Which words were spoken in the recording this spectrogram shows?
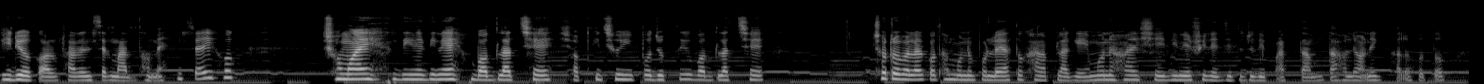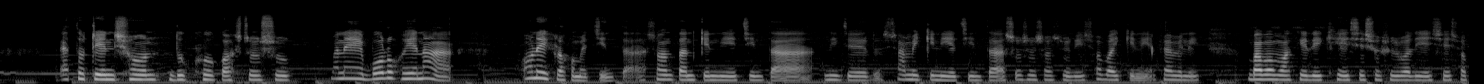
ভিডিও কনফারেন্সের মাধ্যমে। যাই হোক, সময় দিনে দিনে বদলাচ্ছে সব কিছুই প্রযুক্তিও বদলাচ্ছে। ছোটবেলার কথা মনে পড়লে এত খারাপ লাগে। মনে হয় সেই দিনে ফিরে যেতে যদি পারতাম, তাহলে অনেক ভালো হতো। এত টেনশন, দুঃখ, কষ্ট, সুখ মানে বড় হয়ে না অনেক রকমের চিন্তা। সন্তানকে নিয়ে চিন্তা, নিজের স্বামীকে নিয়ে চিন্তা, শ্বশুর, শাশুড়ি, সবাইকে নিয়ে ফ্যামিলি বাবা মাকে রেখে এসে শ্বশুরবাড়ি এসে সব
